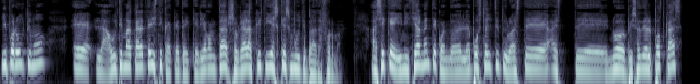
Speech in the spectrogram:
Y por último, eh, la última característica que te quería contar sobre Alacrity es que es multiplataforma. Así que inicialmente, cuando le he puesto el título a este, a este nuevo episodio del podcast,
